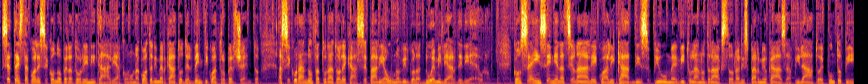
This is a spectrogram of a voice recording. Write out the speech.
si attesta quale secondo operatore in Italia con una quota di mercato del 24%, assicurando un fatturato alle casse pari a 1,2 miliardi di euro. Con sei insegne nazionali quali Caddis, Piume, Vitulano Drugstore, Risparmio Casa, Pilato e Punto P,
